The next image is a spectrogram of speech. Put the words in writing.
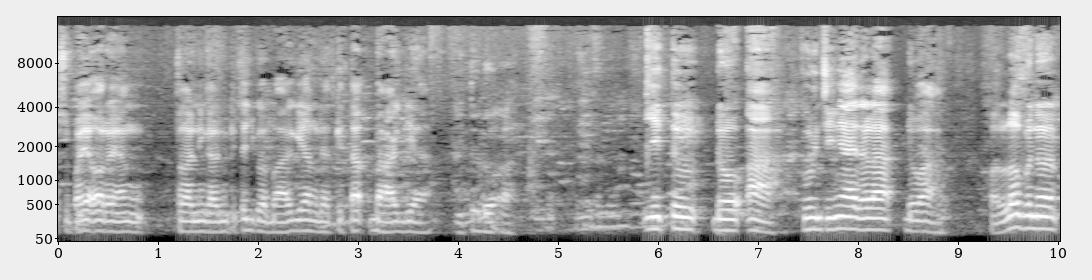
supaya orang yang telah ninggalin kita juga bahagia ngeliat kita bahagia. itu doa Itu doa. Kuncinya adalah doa. Kalau bener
